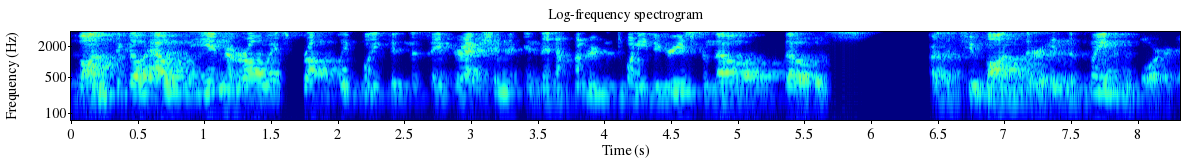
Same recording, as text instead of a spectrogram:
The bonds that go out and in are always roughly pointed in the same direction, and then hundred and twenty degrees from tho- those are the two bonds that are in the plane of the board.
